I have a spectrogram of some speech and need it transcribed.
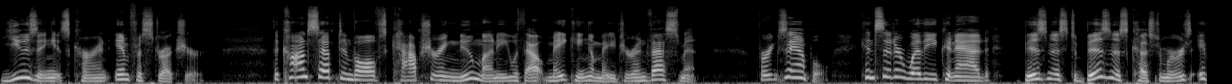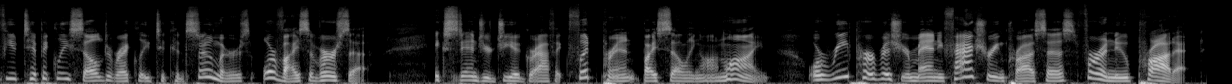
using its current infrastructure. The concept involves capturing new money without making a major investment. For example, consider whether you can add business to business customers if you typically sell directly to consumers or vice versa. Extend your geographic footprint by selling online, or repurpose your manufacturing process for a new product.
